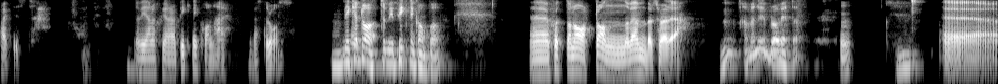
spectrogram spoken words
faktiskt. När vi arrangerar Picnicon här i Västerås. Mm. Vilka datum är Picnicon på? Eh, 17-18 november tror jag det är. Mm. Ja, men det är bra att veta. Mm. Mm. Eh,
